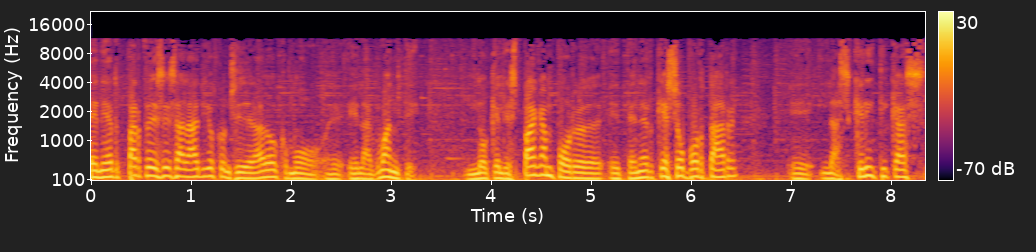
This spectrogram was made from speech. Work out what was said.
tener parte de ese salario considerado como eh, el aguante, lo que les pagan por eh, tener que soportar eh, las críticas,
